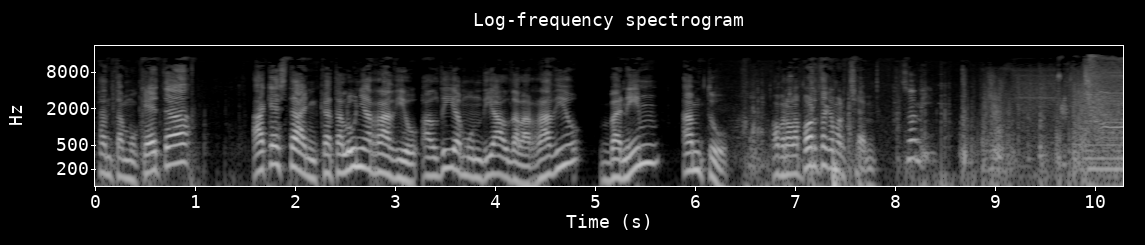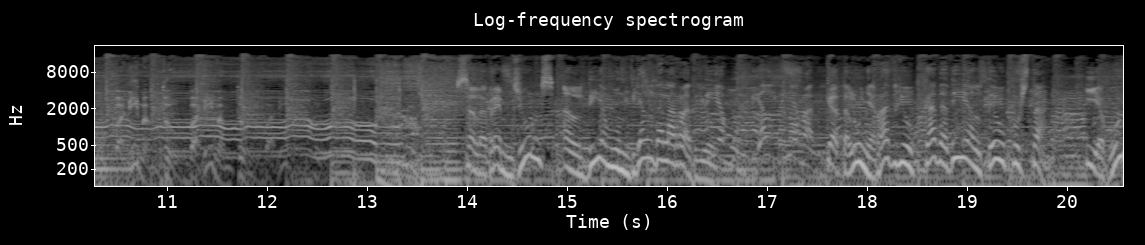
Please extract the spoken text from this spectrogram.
tanta moqueta... Aquest any, Catalunya Ràdio, el Dia Mundial de la Ràdio, venim amb tu. Obre la porta que marxem. Som-hi. Celebrem junts el Dia Mundial de la Ràdio. Dia Mundial de la Ràdio. Catalunya Ràdio, cada dia al teu costat. I avui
